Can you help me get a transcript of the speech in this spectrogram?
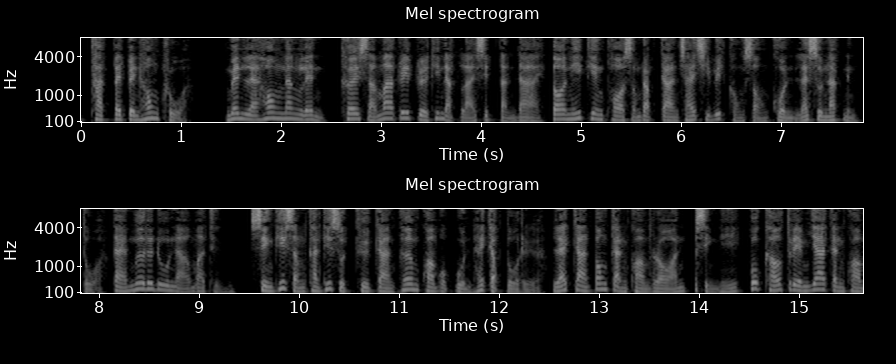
ำถัดไปเป็นห้องครัว เม่นและห้องนั่งเล่น เคยสามารถรีดเรือที่หนักหลายสิบตันได้ ตอนนี้เพียงพอสำหรับการใช้ชีวิตของสองคนและสุนัขหนึ่งตัว แต่เมื่อฤดูหนาวมาถึง สิ่งที่สำคัญที่สุดคือการเพิ่มความอบอุ่นให้กับตัวเรือ และการป้องกันความร้อน สิ่งนี้พวกเขาเตรียมหญ้ากันความ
